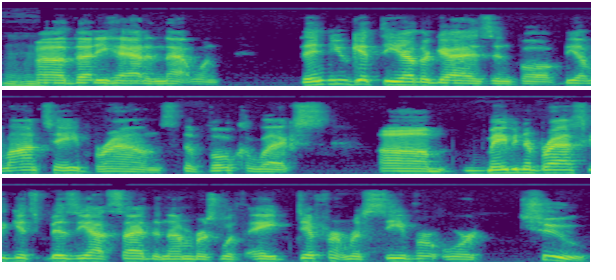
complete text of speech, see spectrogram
mm-hmm. uh, that he had in that one. Then you get the other guys involved, the Alante Browns, the Vocalex. Um, maybe Nebraska gets busy outside the numbers with a different receiver or two,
